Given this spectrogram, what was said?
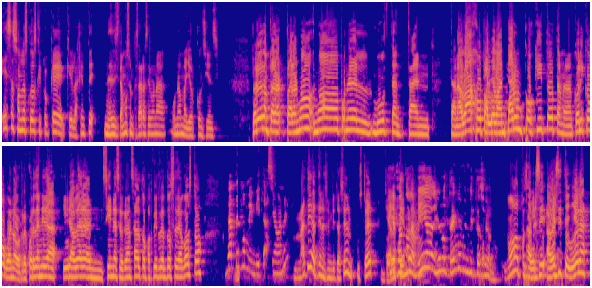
Esas son las cosas que creo que, que la gente necesitamos empezar a hacer una, una mayor conciencia. Pero oigan, para, para no, no poner el mood tan, tan, tan abajo, para levantar un poquito, tan melancólico, bueno, recuerden ir a, ir a ver en cines El Gran Salto a partir del 12 de agosto. Ya tengo mi invitación, ¿eh? Mati ya tiene su invitación. ¿Usted? ¿Ya Oye, la falta tiene? la mía, yo no tengo mi invitación. No, pues a ver si, a ver si te llega.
